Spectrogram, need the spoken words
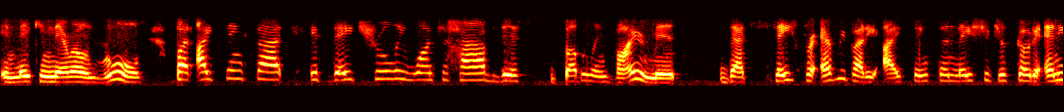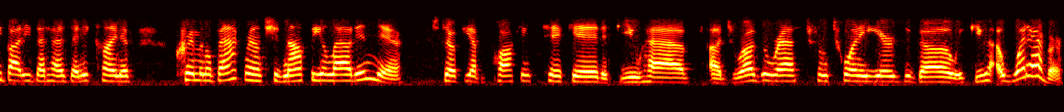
in making their own rules. But I think that if they truly want to have this bubble environment that's safe for everybody, I think then they should just go to anybody that has any kind of criminal background should not be allowed in there. So if you have a parking ticket, if you have a drug arrest from 20 years ago, if you have, whatever.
